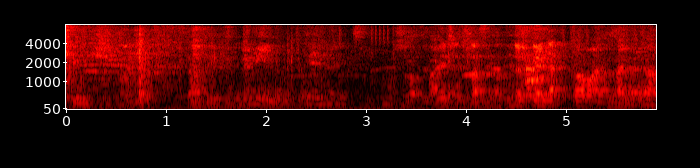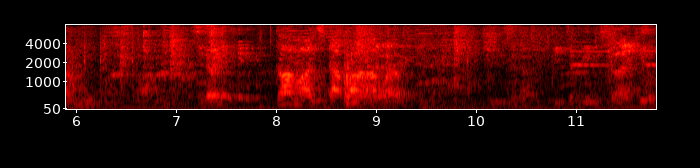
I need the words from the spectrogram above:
finish. Come on, stop all our work. Pizza like you.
